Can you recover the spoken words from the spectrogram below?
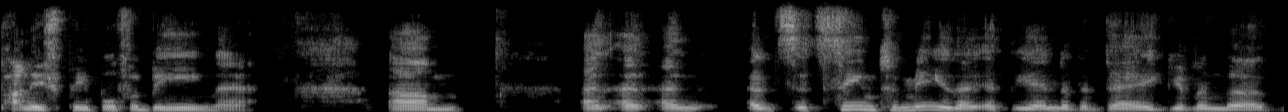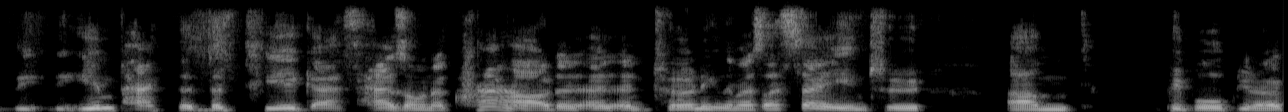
punish people for being there. Um, and, and, and it seemed to me that at the end of the day, given the, the, the impact that the tear gas has on a crowd and, and, and turning them, as I say, into um, people, you know,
